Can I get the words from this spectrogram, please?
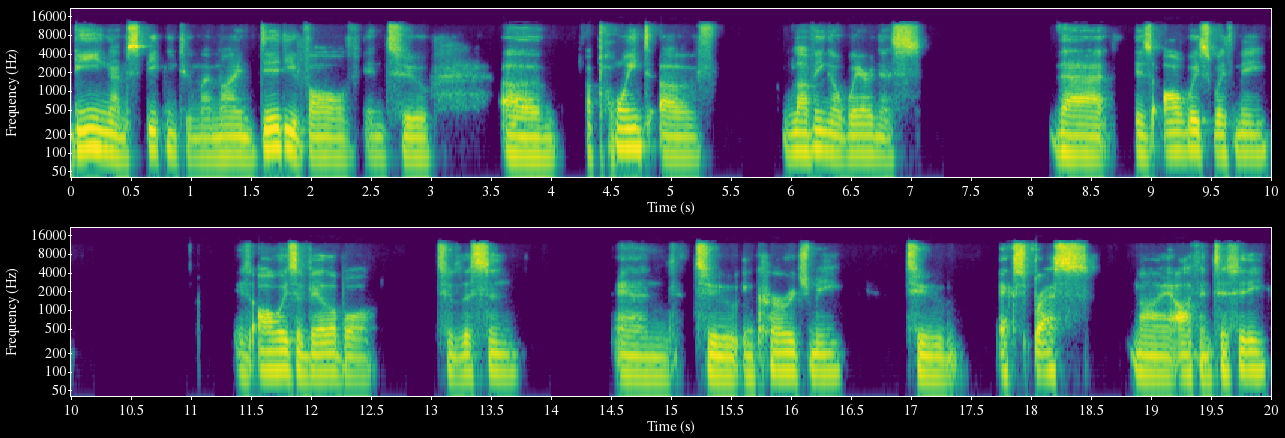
being I'm speaking to, my mind did evolve into uh, a point of loving awareness that is always with me, is always available to listen, and to encourage me to express my authenticity,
